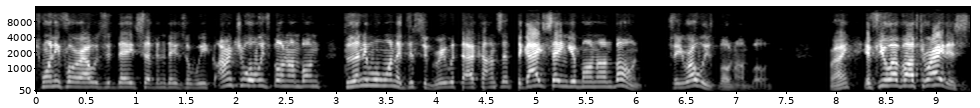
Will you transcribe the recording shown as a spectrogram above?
24 hours a day, seven days a week. Aren't you always bone on bone? Does anyone want to disagree with that concept? The guy's saying you're bone on bone. So you're always bone on bone, right? If you have arthritis,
